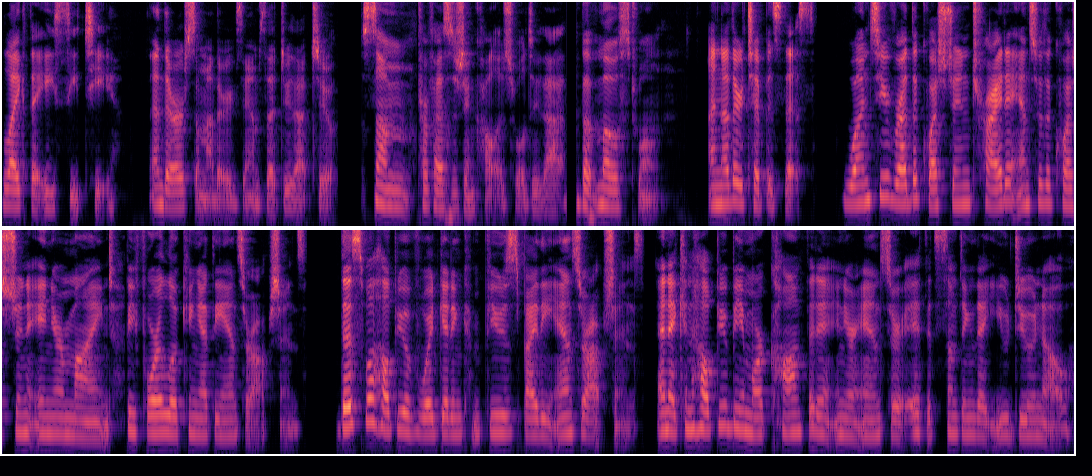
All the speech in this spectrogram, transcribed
like the ACT. And there are some other exams that do that too. Some professors in college will do that, but most won't. Another tip is this once you've read the question, try to answer the question in your mind before looking at the answer options. This will help you avoid getting confused by the answer options, and it can help you be more confident in your answer if it's something that you do know.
